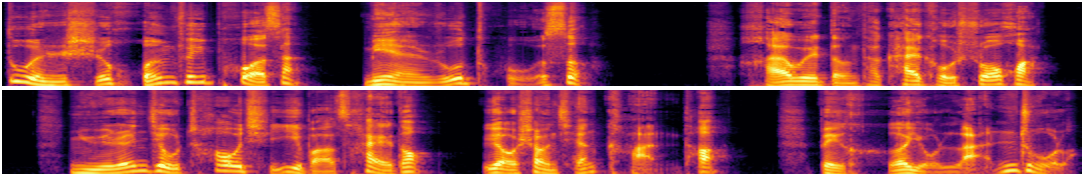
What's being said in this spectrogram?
顿时魂飞魄散。面如土色，还未等他开口说话，女人就抄起一把菜刀要上前砍他，被何友拦住了。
